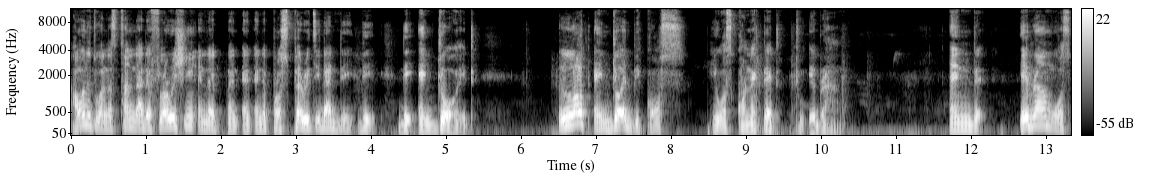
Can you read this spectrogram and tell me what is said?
I want you to understand that the flourishing and the, and, and the prosperity that they, they, they enjoyed, Lot enjoyed because he was connected to Abraham. And Abraham was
